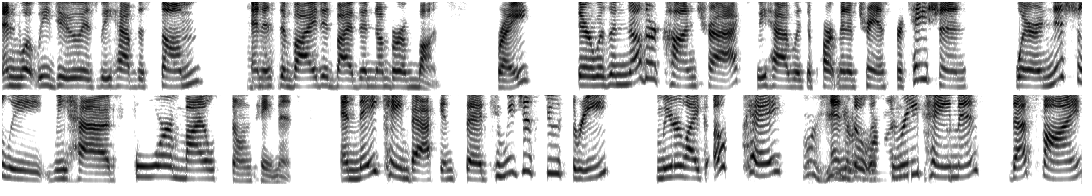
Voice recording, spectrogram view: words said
And what we do is we have the sum mm-hmm. and it's divided by the number of months, right? There was another contract we had with Department of Transportation where initially we had four milestone payments and they came back and said, Can we just do three? And we were like, Okay. and so it was three payments. That's fine.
